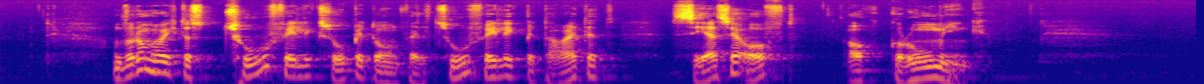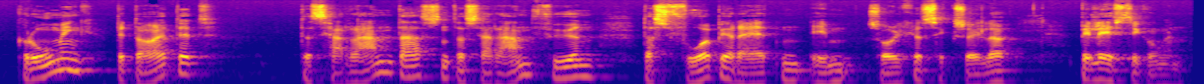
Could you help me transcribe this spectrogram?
Und warum habe ich das zufällig so betont? Weil zufällig bedeutet sehr, sehr oft auch Grooming. Grooming bedeutet das Herantasten, das Heranführen, das Vorbereiten eben solcher sexueller Belästigungen.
